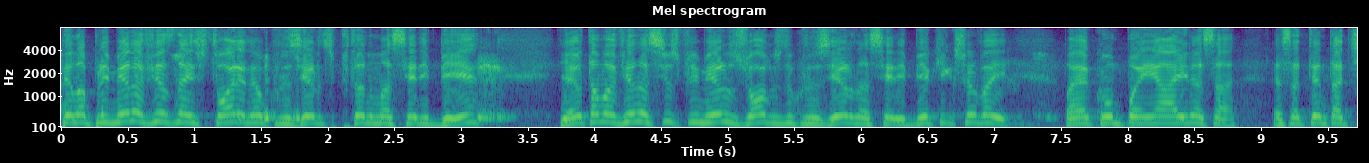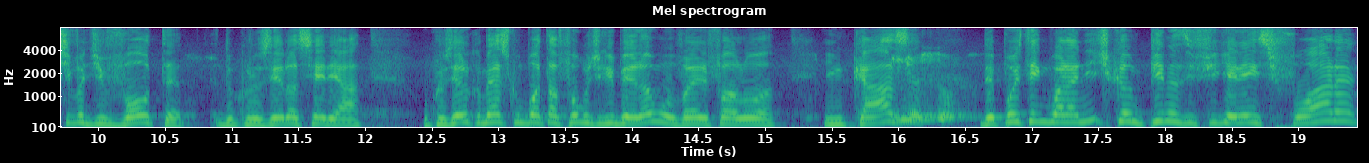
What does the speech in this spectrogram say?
pela primeira vez na história, né, o Cruzeiro disputando uma Série B e aí eu tava vendo assim os primeiros jogos do Cruzeiro na Série B. O que, que o senhor vai, vai acompanhar aí nessa, nessa tentativa de volta do Cruzeiro à Série A? O Cruzeiro começa com o Botafogo de Ribeirão, como o Valério falou, em casa. Isso. Depois tem Guarani de Campinas e Figueirense fora.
